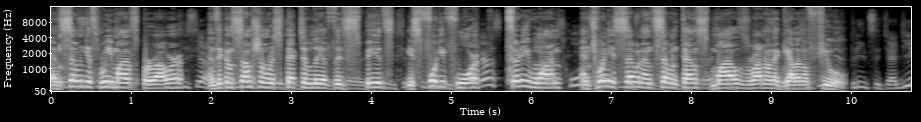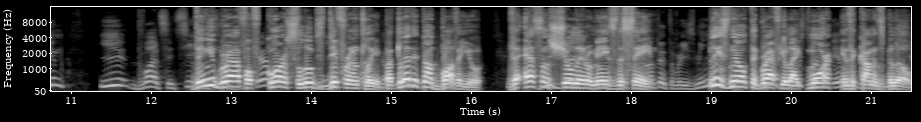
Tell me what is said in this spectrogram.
and 73 miles per hour, and the consumption respectively at these speeds is 44, 31 and 27 and 7 tenths miles run on a gallon of fuel. The new graph, of course, looks differently, but let it not bother you. The essence surely remains the same. Please note the graph you like more in the comments below.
